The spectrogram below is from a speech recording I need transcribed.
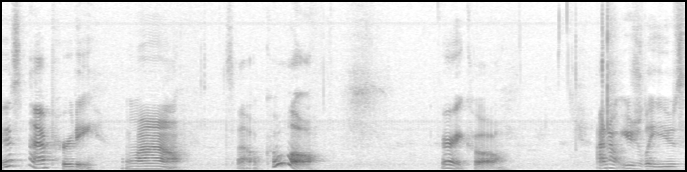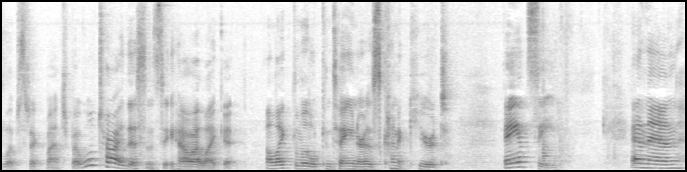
Isn't that pretty? Wow. So cool. Very cool. I don't usually use lipstick much, but we'll try this and see how I like it. I like the little container. It's kind of cute. Fancy. And then,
